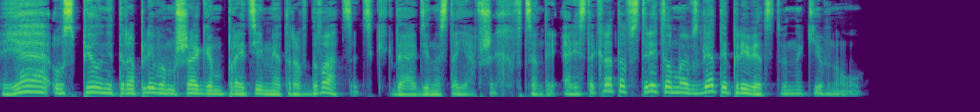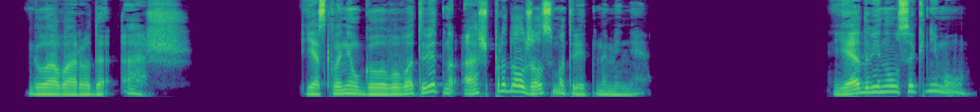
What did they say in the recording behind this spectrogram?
Я успел неторопливым шагом пройти метров двадцать, когда один из стоявших в центре аристократов встретил мой взгляд и приветственно кивнул. Глава рода Аш. Я склонил голову в ответ, но Аш продолжал смотреть на меня. Я двинулся к нему.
